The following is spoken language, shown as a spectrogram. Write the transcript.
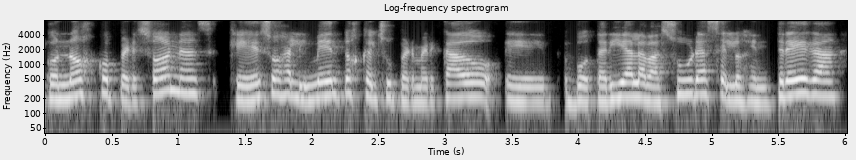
Conozco personas que esos alimentos que el supermercado eh, botaría a la basura se los entrega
